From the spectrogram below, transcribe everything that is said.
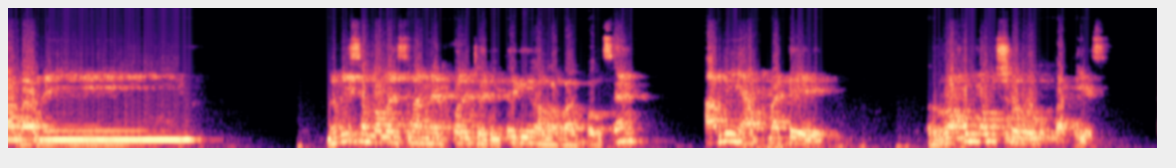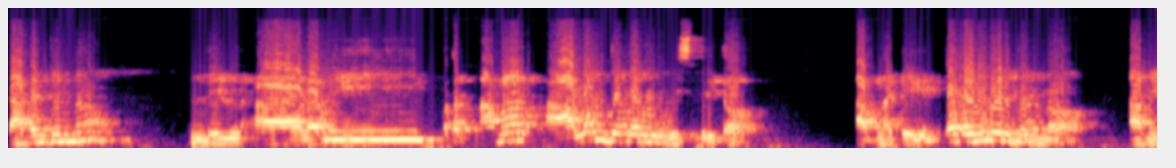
আলামিন নবী ওয়াসাল্লামের পরিচয় দিতে গিয়ে বলছেন, আমি আপনাকে রহমত স্বরূপ পাঠিয়েছি। কাদের জন্য? লিল আলামিন অর্থাৎ আমার আলম যতদূর বিস্তৃত, আপনাকে ততদূরের জন্য আমি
